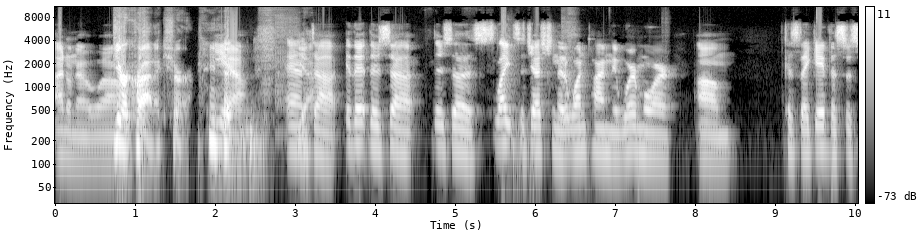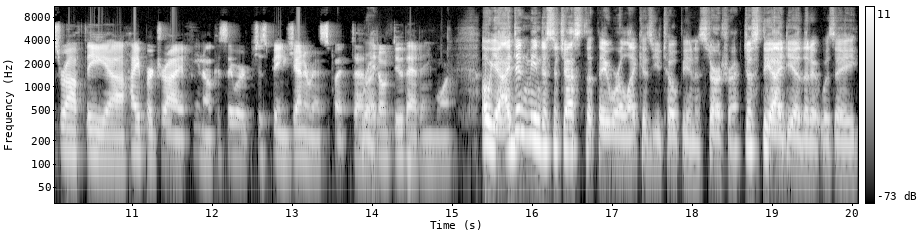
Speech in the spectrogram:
I don't know. Um, bureaucratic. Sure. yeah, and uh, there, there's uh, there's a slight suggestion that at one time they were more, because they gave the z'Srauff the uh, hyperdrive, you know, because they were just being generous, but uh, they don't do that anymore. Oh yeah, I didn't mean to suggest that they were like as utopian as Star Trek. Just the idea that it was a,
